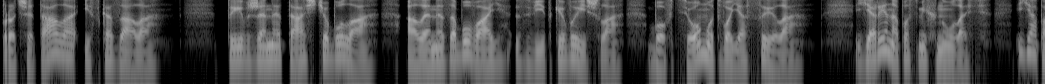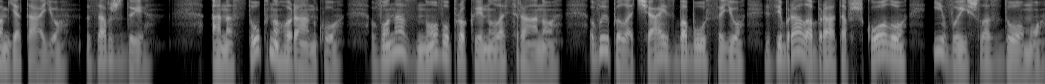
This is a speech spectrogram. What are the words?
прочитала і сказала: Ти вже не та, що була, але не забувай, звідки вийшла, бо в цьому твоя сила. Ярина посміхнулась. Я пам'ятаю, завжди. А наступного ранку вона знову прокинулась рано, випила чай з бабусею, зібрала брата в школу і вийшла з дому.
